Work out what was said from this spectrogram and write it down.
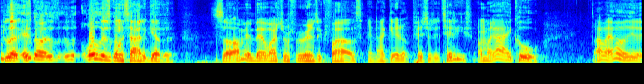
Look, it's going all this is gonna tie together. So I'm in bed watching forensic files, and I get a picture of the titties. I'm like, all right, cool. I'm like, oh yeah.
